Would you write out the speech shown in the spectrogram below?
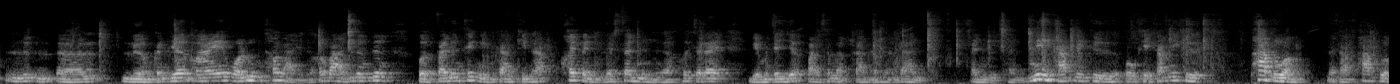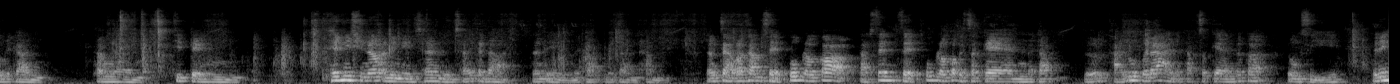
ำเออเหลื่อมกันเยอะไหมวอลลุ่มเท่าไหร่แล้วก็บ้างเรื่องเรื่องเปิดไฟเรื่องเทคนิคการคิดนะครับ ค่อยเป็นอีกเลสเซนหนึ่งนะครับ เพื่อจะได้เดี๋ยวมันจะเยอะไปสำหรับการทำงานด้านแอนิเมชันนี่ครับนี่คือโอเคครับนี่คือภาพรวมนะครับ ภาพรวมในการทำงานที่เป็น technical animation หรือใช้กระดาษนั่นเองนะครับในการทำหลังจากเราทำเสร็จปุ๊บเราก็ตัดเส้นเสร็จปุ๊บเราก็ไปสแกนนะครับ หรือถ่ายรูปก็ได้นะครับ สแกนแล้วก็ลงสีทีนี้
